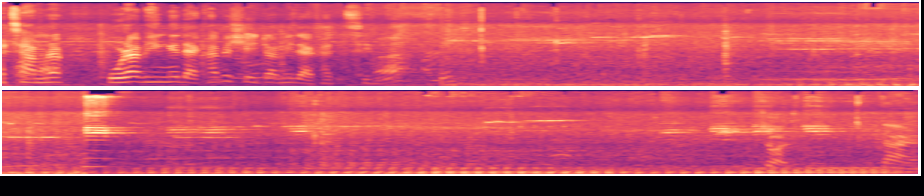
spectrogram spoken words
আচ্ছা আমরা ওরা ভেঙে দেখাবে সেইটা আমি দেখাচ্ছি চল দাঁড়া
